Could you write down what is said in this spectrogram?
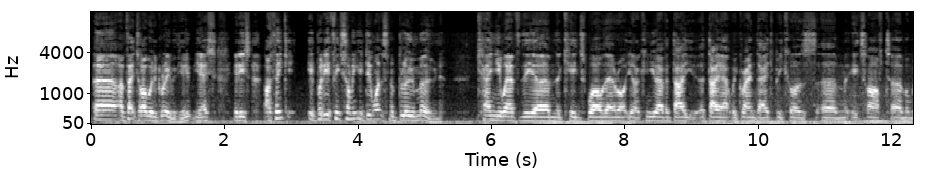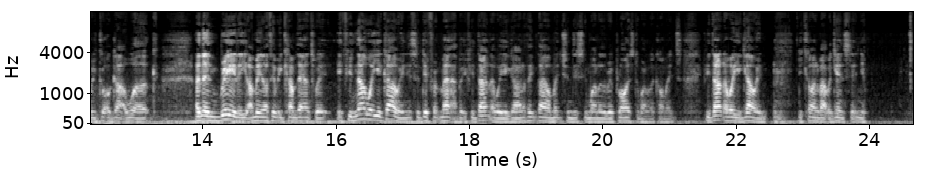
Uh, in fact, I would agree with you. Yes, it is. I think, it, but if it's something you do once in a blue moon, can you have the um, the kids while they're you know can you have a day a day out with granddad because um, it's half term and we've got to go to work? And then really I mean I think we come down to it if you know where you're going it's a different matter but if you don't know where you're going I think Dale mentioned this in one of the replies to one of the comments if you don't know where you're going you're kind of up against it and you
